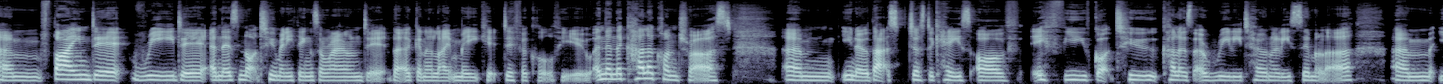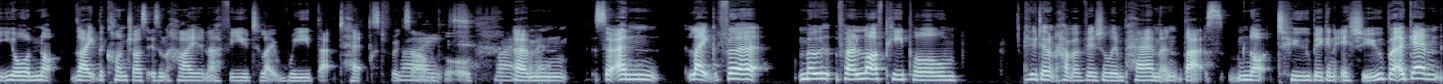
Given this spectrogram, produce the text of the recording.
um, find it, read it, and there's not too many things around it that are going to like make it difficult for you. And then the color contrast, um, you know, that's just a case of if you've got two colors that are really tonally similar, um, you're not like the contrast isn't high enough for you to like read that text, for example. Right. right. Um, so and like for mo- for a lot of people who don't have a visual impairment that's not too big an issue. But again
